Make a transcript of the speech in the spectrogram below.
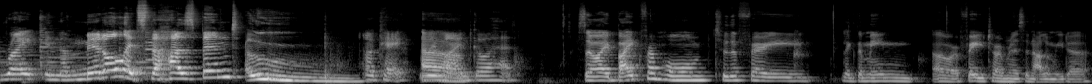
Right in the middle, it's the husband. Ooh. Okay, rewind, go ahead. So I bike from home to the ferry, like the main or ferry terminus in Alameda,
